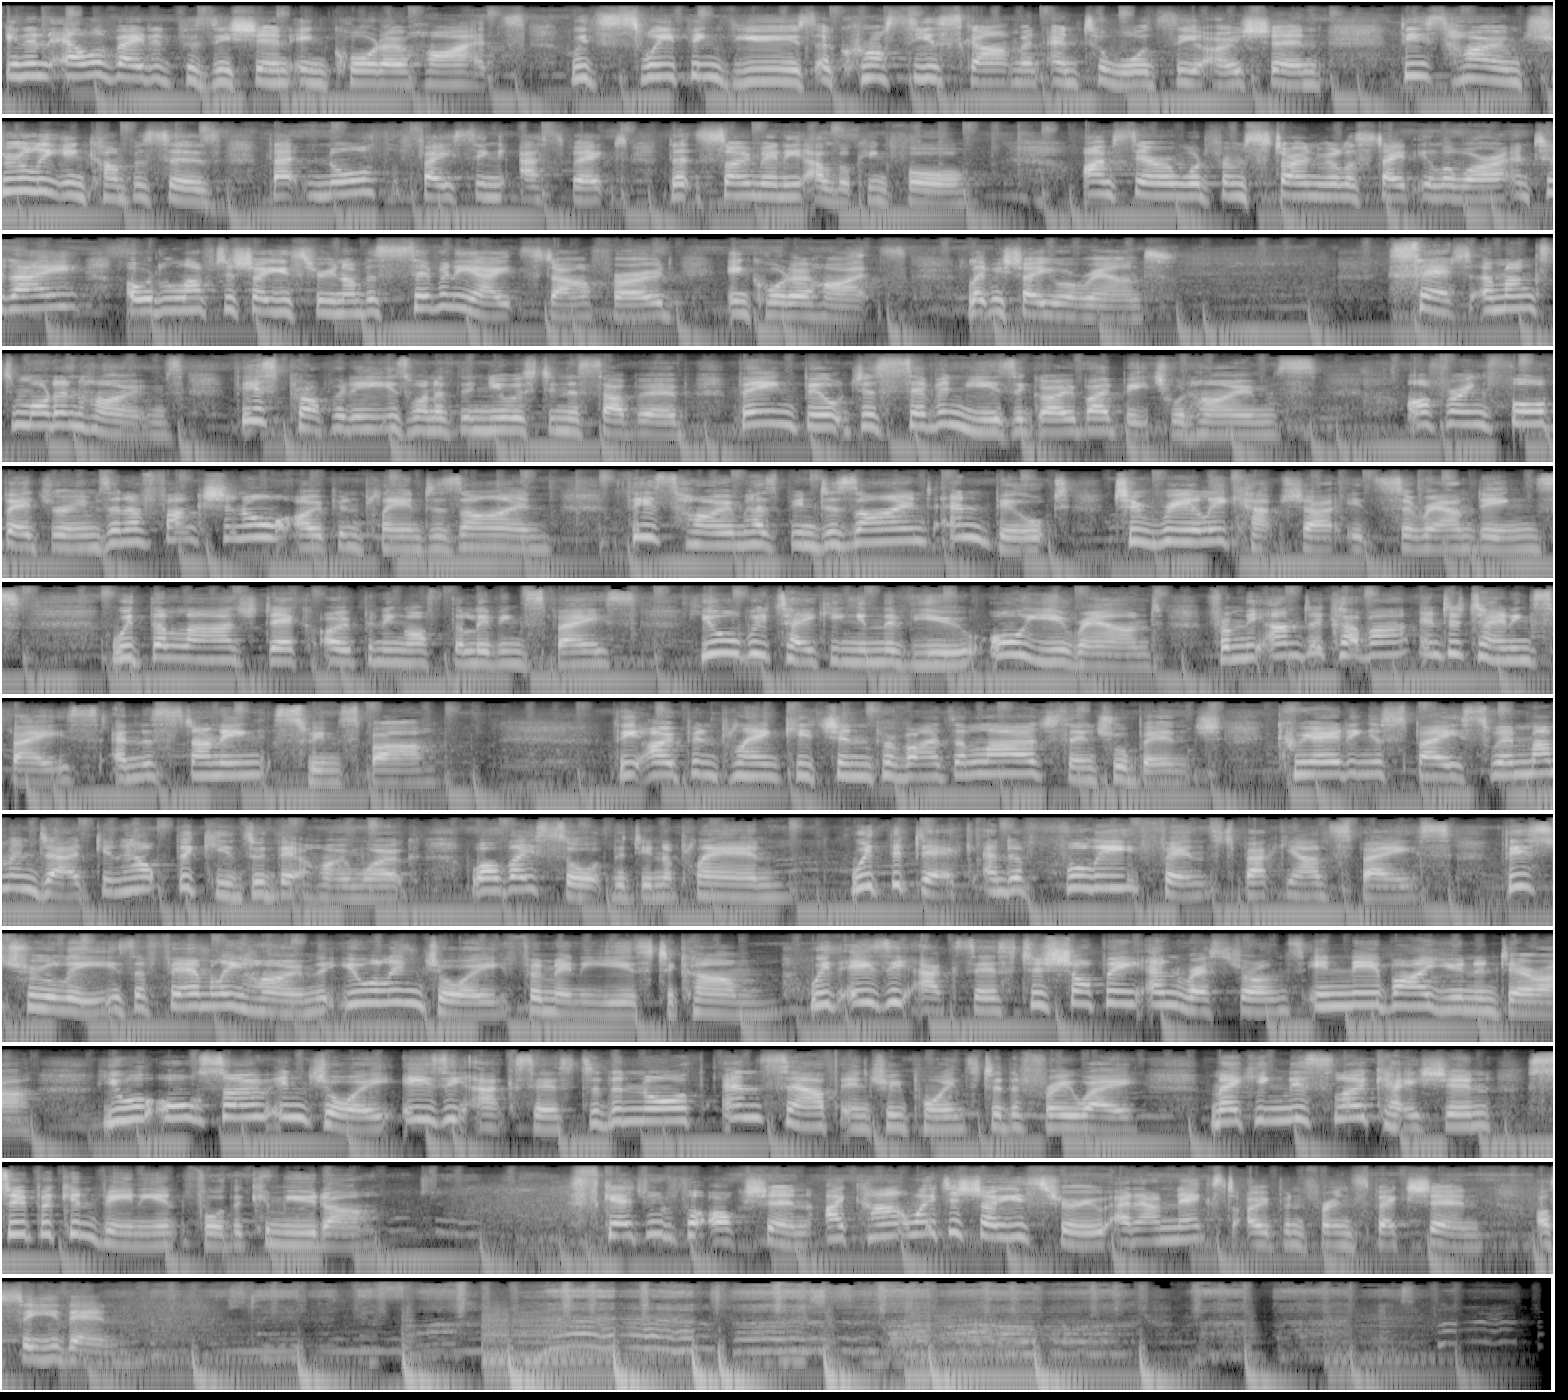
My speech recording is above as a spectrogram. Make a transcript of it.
In an elevated position in Cordeaux Heights, with sweeping views across the escarpment and towards the ocean, this home truly encompasses that north facing aspect that so many are looking for. I'm Sarah Ward from Stone Real Estate Illawarra, and today I would love to show you through number 78 Staff Road in Cordeaux Heights. Let me show you around. Set amongst modern homes, this property is one of the newest in the suburb, being built just seven years ago by Beechwood Homes. Offering four bedrooms and a functional open plan design, this home has been designed and built to really capture its surroundings. With the large deck opening off the living space, you will be taking in the view all year round from the undercover entertaining space and the stunning swim spa. The open plan kitchen provides a large central bench, creating a space where mum and dad can help the kids with their homework while they sort the dinner plan. With the deck and a fully fenced backyard space, this truly is a family home that you will enjoy for many years to come. With easy access to shopping and restaurants in nearby Unanderra, you will also enjoy easy access to the north and south entry points to the freeway, making this location super convenient for the commuter. Scheduled for auction, I can't wait to show you through at our next open for inspection. I'll see you then.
